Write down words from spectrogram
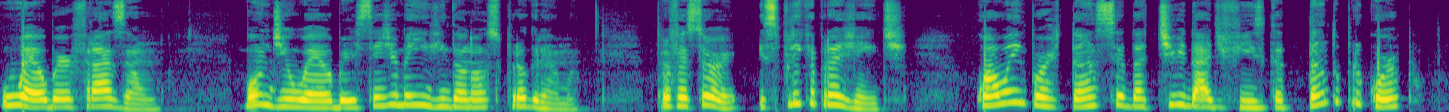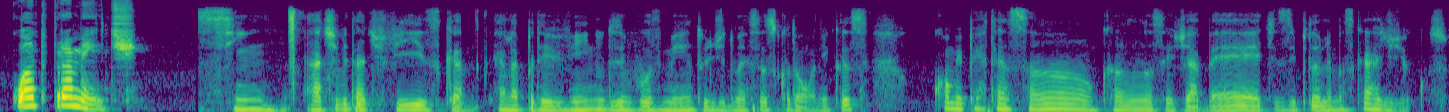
o Elber Frazão. Bom dia, Elber, seja bem-vindo ao nosso programa. Professor, explica pra gente qual a importância da atividade física tanto para o corpo quanto para a mente. Sim, a atividade física, ela previne o desenvolvimento de doenças crônicas, como hipertensão, câncer, diabetes e problemas cardíacos.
